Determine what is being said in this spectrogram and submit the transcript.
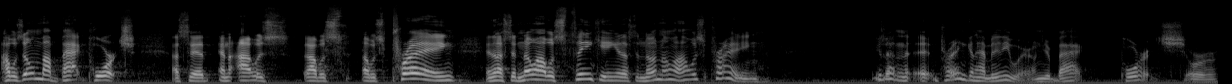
I was on my back porch. I said, and I was, I was, I was praying and I said, No, I was thinking. And I said, No, no, I was praying. You let, uh, praying can happen anywhere on your back porch or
